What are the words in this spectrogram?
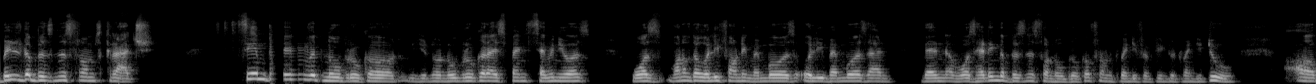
build the business from scratch. Same thing with No Broker. You know, No Broker, I spent seven years, was one of the early founding members, early members, and then was heading the business for No Broker from 2015 to 22. Uh,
